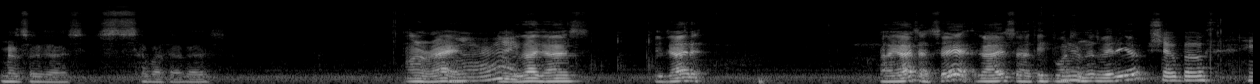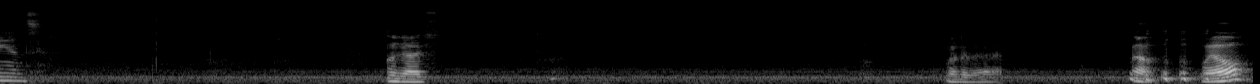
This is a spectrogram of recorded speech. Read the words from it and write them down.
Mexico guys. How about that, guys? All right. All right. Look at that, guys. You got it. All right, guys, that's it, guys. I think for watching this video. Show both hands. Oh, guys. Look at that. Oh, well.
